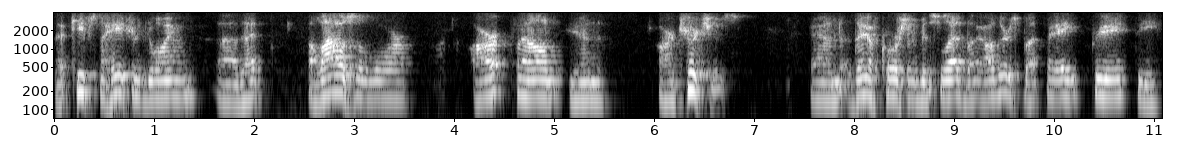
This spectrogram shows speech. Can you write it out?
that keeps the hatred going, uh, that allows the war, are found in our churches. And they, of course, are misled by others, but they create the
